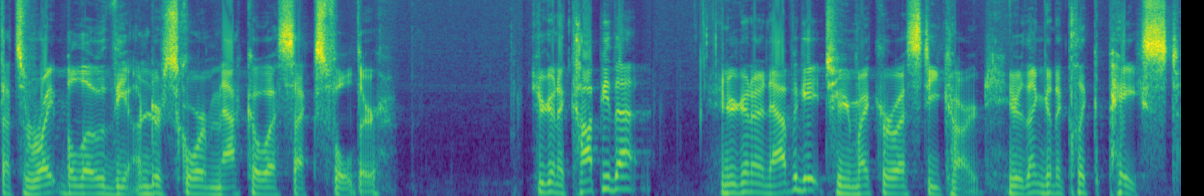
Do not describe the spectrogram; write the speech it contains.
that's right below the underscore Mac OS X folder. You're gonna copy that and you're gonna navigate to your micro SD card. You're then gonna click paste.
